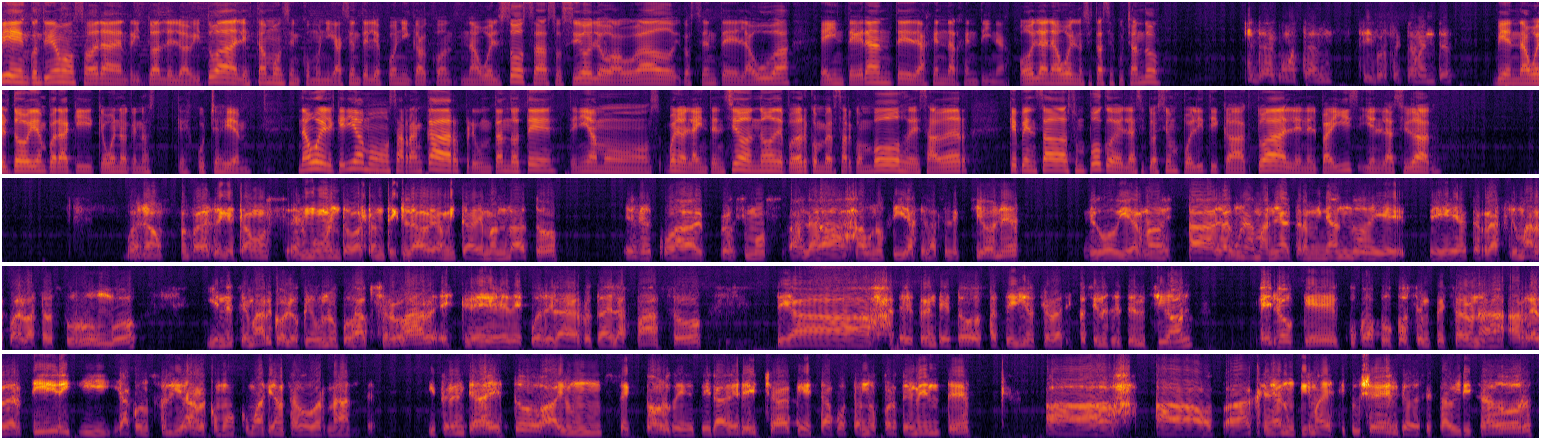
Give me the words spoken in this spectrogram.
Bien, continuamos ahora en Ritual de lo Habitual. Estamos en comunicación telefónica con Nahuel Sosa, sociólogo, abogado, docente de la UBA e integrante de Agenda Argentina. Hola Nahuel, ¿nos estás escuchando? ¿Qué tal? ¿Cómo están? Sí, perfectamente. Bien, Nahuel, todo bien por aquí. Qué bueno que nos que escuches bien. Nahuel, queríamos arrancar preguntándote, teníamos, bueno, la intención, ¿no? De poder conversar con vos, de saber qué pensabas un poco de la situación política actual en el país y en la ciudad. Bueno, me parece que estamos en un momento bastante clave a mitad de mandato, en el cual próximos a, a unos días de las elecciones, el gobierno está de alguna manera terminando de, reafirmar cuál va a ser su rumbo. Y en ese marco lo que uno puede observar es que después de la derrota de las PASO, se ha, el Frente de Todos ha tenido ciertas situaciones de tensión, pero que poco a poco se empezaron a, revertir y, a consolidar como, como alianza gobernante. Y frente a esto hay un sector de, la derecha que está apostando fuertemente a, generar un clima destituyente o desestabilizador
